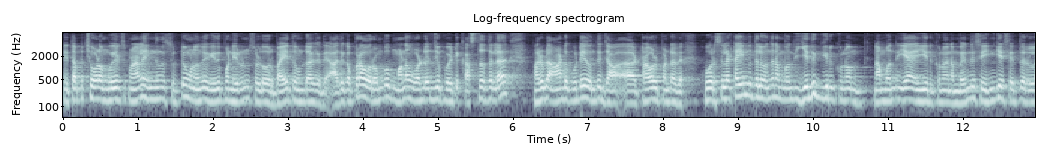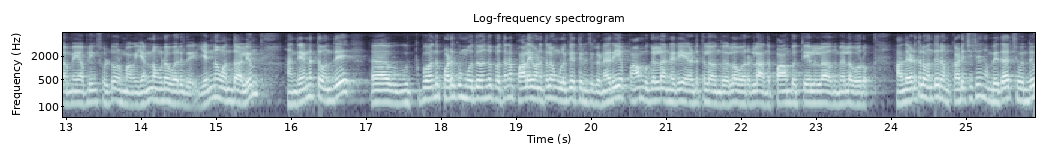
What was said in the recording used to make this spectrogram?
நீ தப்பிச்சு ஓட முயற்சி பண்ணாலும் இங்கேருந்து சுட்டு உன்னை வந்து இது பண்ணிடுன்னு சொல்லிட்டு ஒரு பயத்தை உண்டாக்குது. அதுக்கப்புறம் அவர் ரொம்ப மனம் உடஞ்சி போயிட்டு கஷ்டத்தில் மறுபடியும் ஆட்டுக்கூட்டே வந்து ஜா ட்ராவல் பண்ணுறாரு ஒரு சில டைமத்தில் வந்து நம்ம வந்து எதுக்கு இருக்கணும்? நம்ம வந்து ஏன் இருக்கணும்? நம்ம வந்து இங்கேயே செத்துடலாமே அப்படின்னு சொல்லிட்டு ஒரு எண்ணம் கூட வருது. எண்ணம் வந்தாலும் அந்த எண்ணத்தை வந்து இப்போ வந்து படுக்கும்போது வந்து பார்த்தோன்னா பாலைவனத்தில் உங்களுக்கே தெரிஞ்சுக்கணும் நிறைய பாம்புகள்லாம் நிறைய இடத்துல வந்து எல்லாம் வரல அந்த பாம்பு தேலெல்லாம் அந்த மாதிரிலாம் வரும். அந்த இடத்துல வந்து நம்ம கடிச்சிட்டு நம்ம ஏதாச்சும் வந்து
